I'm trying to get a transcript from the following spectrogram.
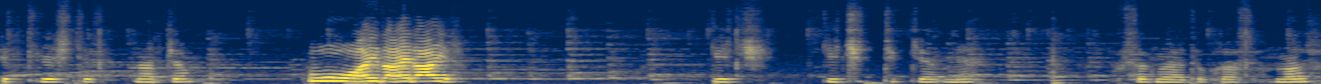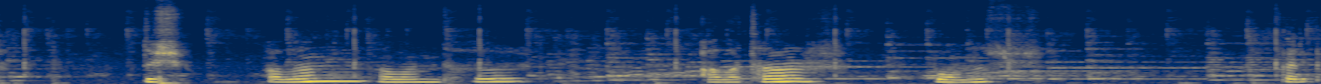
Etkileştir. Ne yapacağım? Oo hayır hayır hayır. Geç. Geçit dükkanı. Fırsat merak dekorasyonlar. Dış alan avantaj avatar bonus garip.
